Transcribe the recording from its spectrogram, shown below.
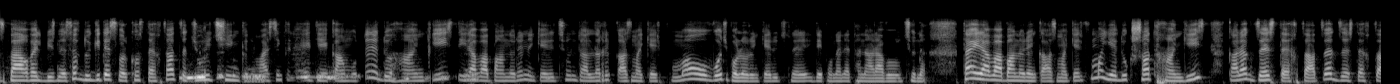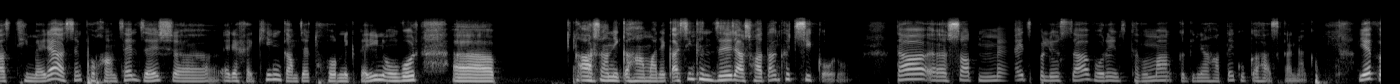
զբաղվել բիզնեսով, դու գիտես, որ քո ստեղծածը ջուրի չի ընկնում, այսինքն այդ եկամուտները դու հանգիստ իրավաբանորեն ընկերություն դա լրիվ կազմակերպում է, ու ոչ բոլոր ընկերությունները դեպ ունեն այդ հնարավորությունը։ Դա իրավաբանորեն կազմակերպվում է, եւ դուք շատ հանգիստ կարաք ձեր ստեղծածը, ձեր ստեղծած թիմերը, ասենք, փոխանցել ձեր երեխեքին կամ ձեր թորնիկներին, ում որ արժանի կհամարեք, այսինքն ձեր աշխատանքը չի կորում դա շատ մեծ պլյուս է, որը ինձ թվում է կգնահատեք ու կհասկանաք։ Եվ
